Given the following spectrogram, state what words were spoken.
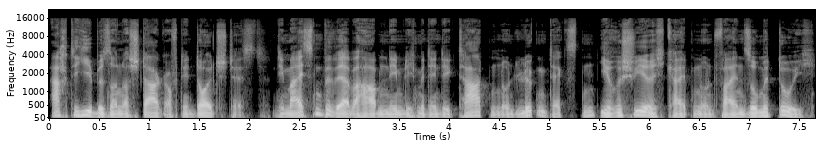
Achte hier besonders stark auf den Deutschtest. Die meisten Bewerber haben nämlich mit den Diktaten und Lückentexten ihre Schwierigkeiten und fallen somit durch.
